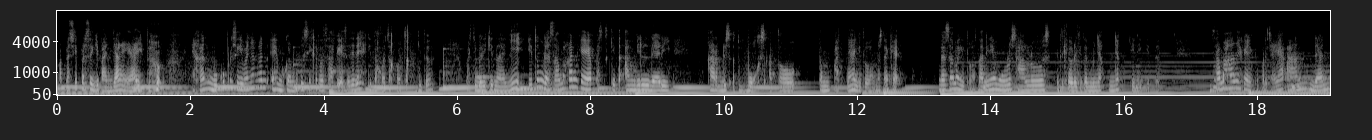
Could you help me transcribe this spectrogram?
apa sih persegi panjang ya itu ya kan buku persegi panjang kan? Eh bukan buku sih kertas HVS aja deh kita kocak-kocak gitu. Pas dibalikin lagi itu nggak sama kan kayak pas kita ambil dari kardus atau box atau tempatnya gitu loh. Maksudnya kayak nggak sama gitu loh. Tadinya mulus halus ketika udah kita banyak-banyak jadi gitu. Sama halnya kayak kepercayaan dan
